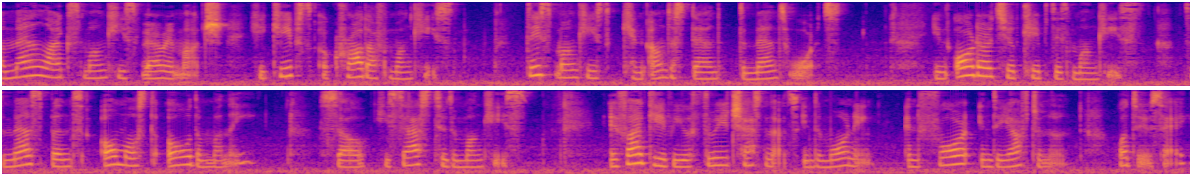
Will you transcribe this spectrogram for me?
A man likes monkeys very much. He keeps a crowd of monkeys. These monkeys can understand the man's words. In order to keep these monkeys, the man spent almost all the money. So he says to the monkeys, If I give you three chestnuts in the morning and four in the afternoon, what do you say?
